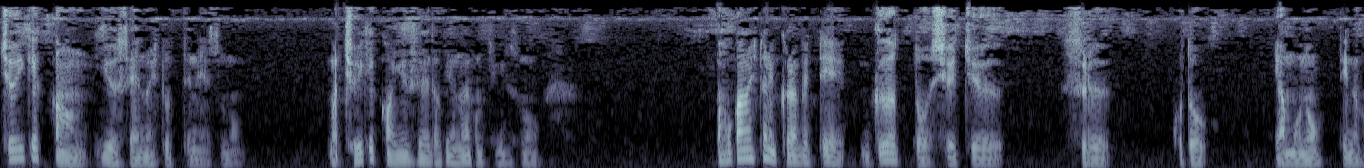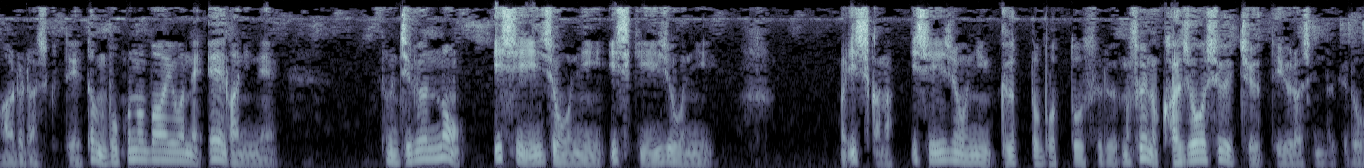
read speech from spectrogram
注意欠陥優勢の人ってね、その、まあ、注意欠陥優勢だけじゃないかもしれないけど、その、まあ他の人に比べてぐーっと集中することやものっていうのがあるらしくて、多分僕の場合はね、映画にね、多分自分の意思以上に、意識以上に、まあ、意志かな意志以上にぐっと没頭する。まあ、そういうのを過剰集中っていうらしいんだけど、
